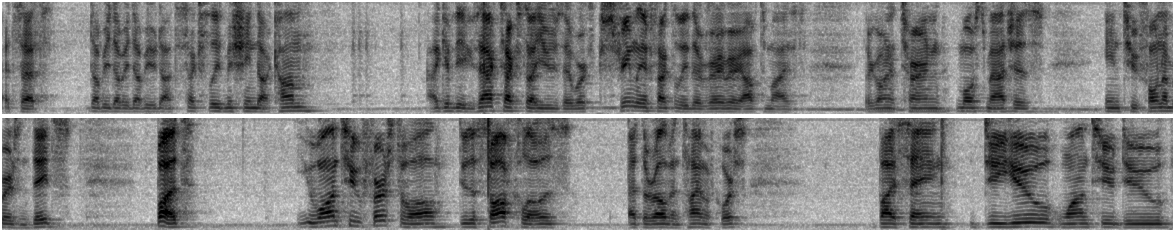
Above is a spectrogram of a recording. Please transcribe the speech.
It's at www.sexleadmachine.com. I give the exact text I use. They work extremely effectively. They're very, very optimized. They're going to turn most matches into phone numbers and dates. But you want to, first of all, do the soft close at the relevant time, of course, by saying, Do you want to do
